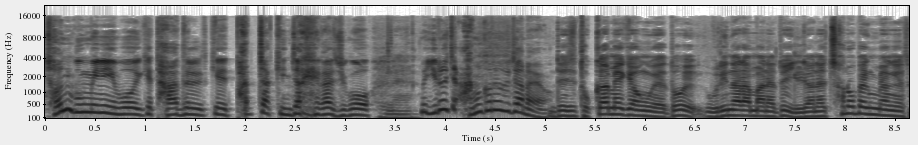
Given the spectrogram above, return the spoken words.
전 국민이 뭐 이렇게 다들 이렇게 바짝 긴장해가지고 네. 뭐 이러지 안 그러잖아요. 근데 이제 독감의 경우에도 우리나라만 해도 1년에 1,500명에서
